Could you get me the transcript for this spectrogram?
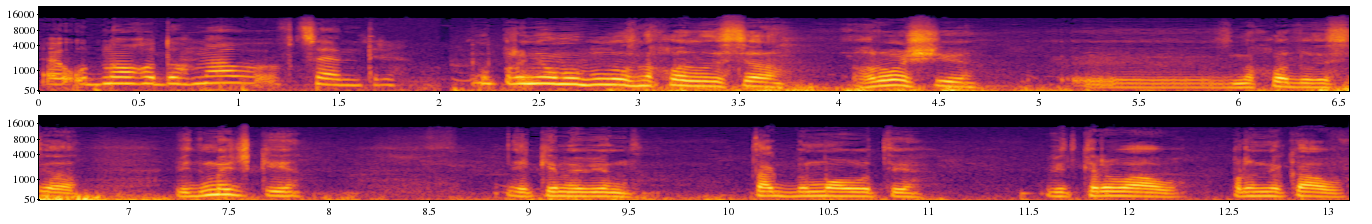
Е, Одного догнав в центрі. Ну, при ньому було знаходилися гроші, е, знаходилися відмички, якими він, так би мовити, відкривав, проникав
